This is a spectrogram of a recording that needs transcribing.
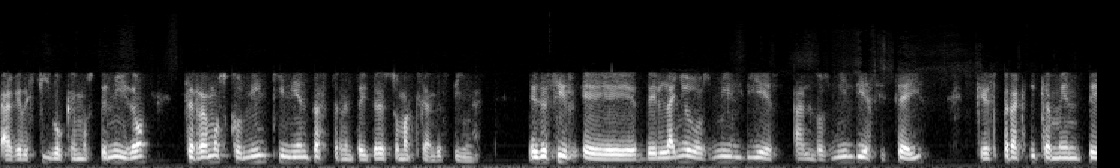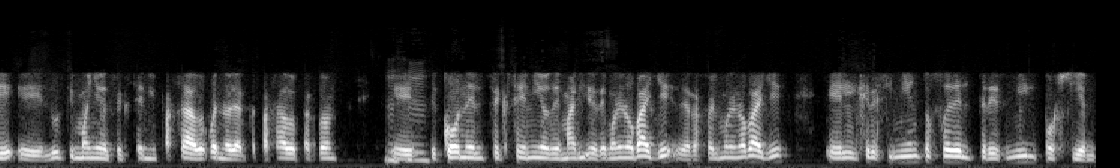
agresivo que hemos tenido, cerramos con 1.533 tomas clandestinas. Es decir, del año 2010 al 2016, que es prácticamente el último año del sexenio pasado, bueno, del antepasado, perdón, este, con el sexenio de, de Moreno Valle, de Rafael Moreno Valle, el crecimiento fue del 3.000%.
